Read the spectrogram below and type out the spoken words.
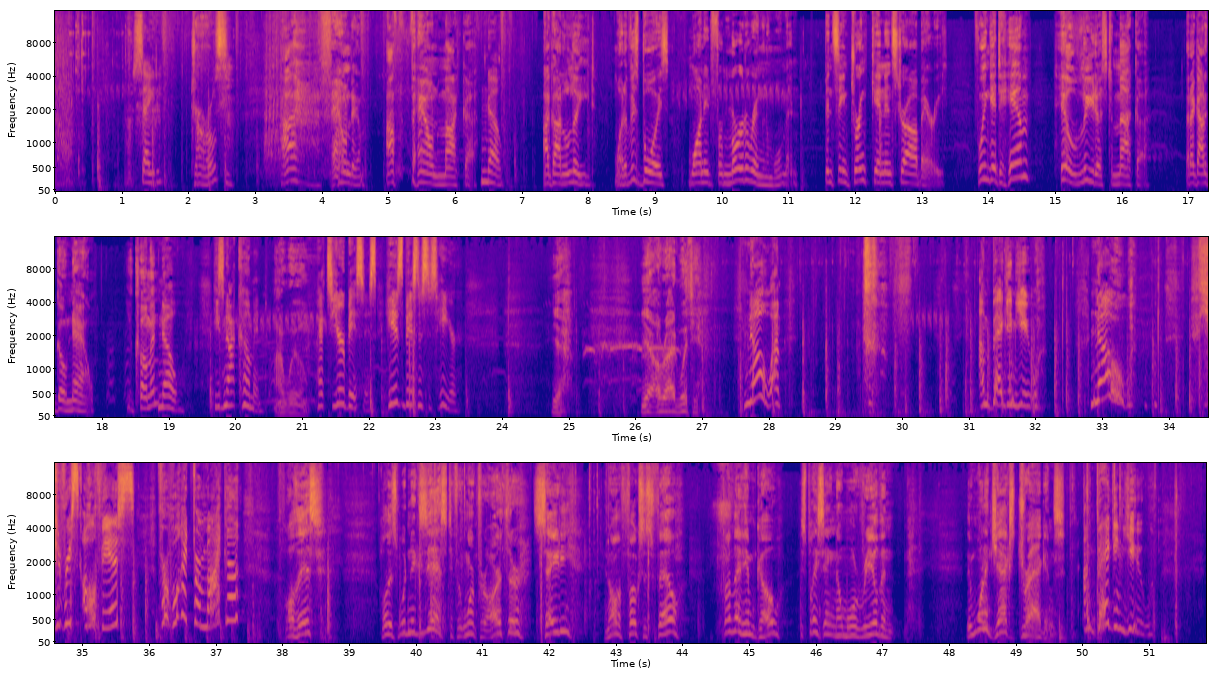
Sadie. Charles. I found him. I found Micah. No. I got a lead. One of his boys wanted for murdering a woman. Been seen drinking in Strawberry. If we can get to him, he'll lead us to Micah. But I gotta go now. You coming? No. He's not coming. I will. That's your business. His business is here. Yeah. Yeah, I'll ride with you. No, I'm. I'm begging you. No! You risk all this? For what? For Micah? All this? All this wouldn't exist if it weren't for Arthur, Sadie, and all the folks as fell. If I let him go, this place ain't no more real than. than one of Jack's dragons. I'm begging you.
